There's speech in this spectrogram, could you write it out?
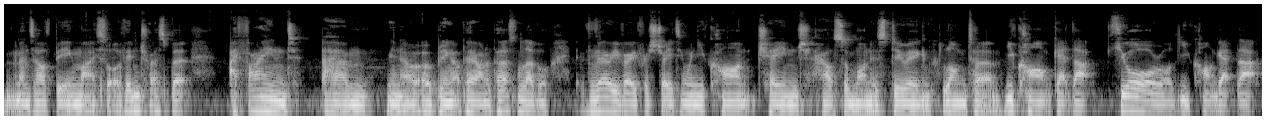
mental health being my sort of interest. But I find um, you know, opening up here on a personal level, very, very frustrating when you can't change how someone is doing long term. You can't get that cure or you can't get that,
